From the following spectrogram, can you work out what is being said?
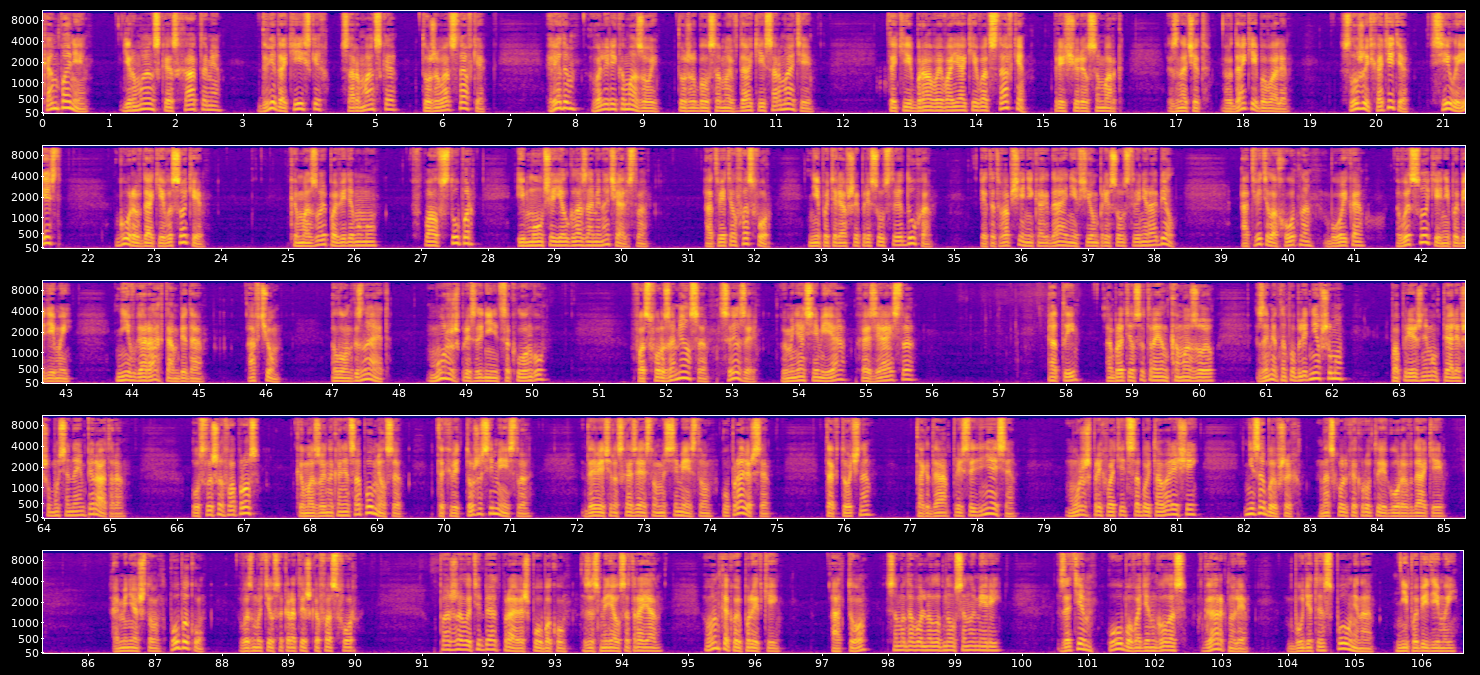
Компания германская с хатами, две дакийских, сарматская, тоже в отставке. Рядом Валерий Камазой, тоже был со мной в Дакии и Сарматии. «Такие бравые вояки в отставке?» — прищурился Марк. «Значит, в Дакии бывали?» «Служить хотите? Силы есть? Горы в Дакии высокие?» Камазой, по-видимому, впал в ступор и молча ел глазами начальства. Ответил Фосфор, не потерявший присутствие духа. Этот вообще никогда ни в чьем присутствии не робел. Ответил охотно, бойко, Высокий, непобедимый. Не в горах там беда. А в чем? Лонг знает. Можешь присоединиться к Лонгу? Фосфор замялся. Цезарь, у меня семья, хозяйство. А ты? — обратился Троян к Амазою, заметно побледневшему, по-прежнему пялившемуся на императора. Услышав вопрос, Камазой наконец опомнился. Так ведь тоже семейство. До вечера с хозяйством и с семейством управишься? Так точно. Тогда присоединяйся. Можешь прихватить с собой товарищей, не забывших, насколько крутые горы в Дакии. А меня что, по боку? возмутился коротышка Фосфор. Пожалуй, тебя отправишь по боку, засмеялся Троян. Вон какой прыткий. А то, самодовольно улыбнулся Нумерий. Затем Оба в один голос гаркнули. «Будет исполнено, непобедимый».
